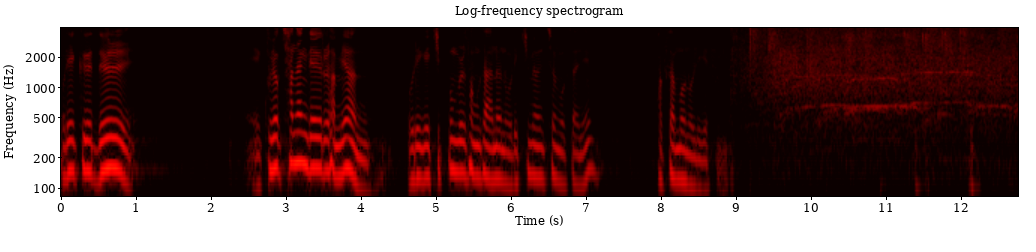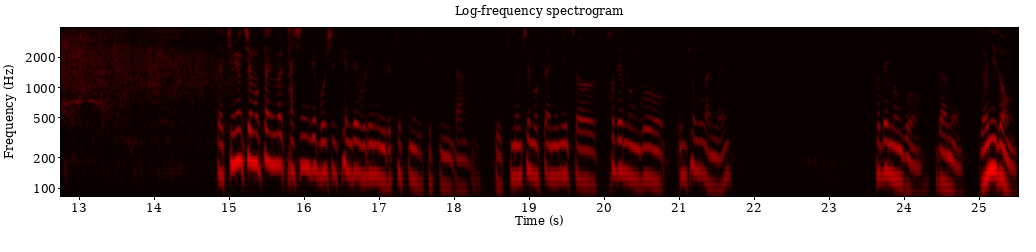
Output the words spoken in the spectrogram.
우리 그 늘 구역 찬양 대회를 하면 우리에게 기쁨을 성사하는 우리 김현철 목사님 박수 한번 올리겠습니다. 자 김영철 목사님을 다시 이제 모실 텐데 우리는 이렇게 했으면 좋겠습니다. 그 김영철 목사님이 저 서대문구 은평구 맞나요? 서대문구 그 다음에 연희동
